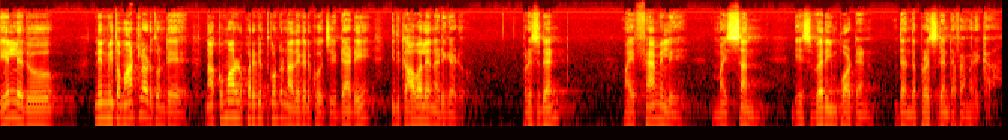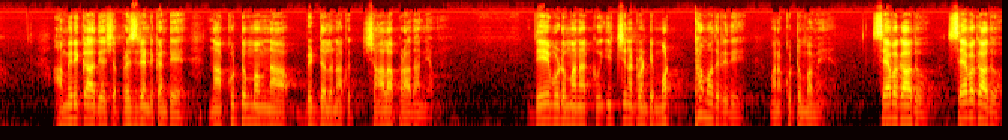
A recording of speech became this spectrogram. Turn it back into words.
ఏం లేదు. నేను మీతో మాట్లాడుతుంటే నా కుమారుడు పరిగెత్తుకుంటూ నా దగ్గరికి వచ్చి డాడీ ఇది కావాలని అడిగాడు. President my family my son is very important then the president of America America దేశ ప్రెసిడెంట్ కంటే నా కుటుంబం నా బిడ్డలు నాకు చాలా ప్రాధాన్యం. దేవుడు మనకు ఇచ్చినటువంటి మొట్టమొదటిది మన కుటుంబమే. సేవ కాదు సేవ కాదు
